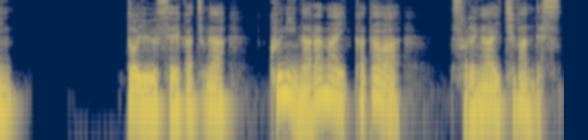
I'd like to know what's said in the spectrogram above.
寝という生活が苦にならない方はそれが一番です。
